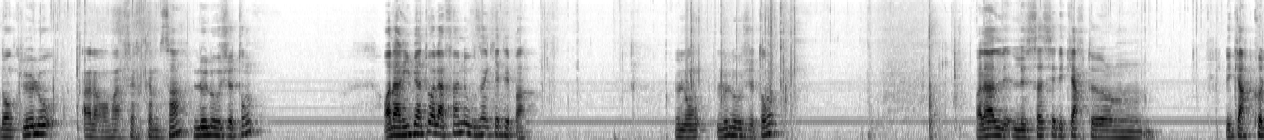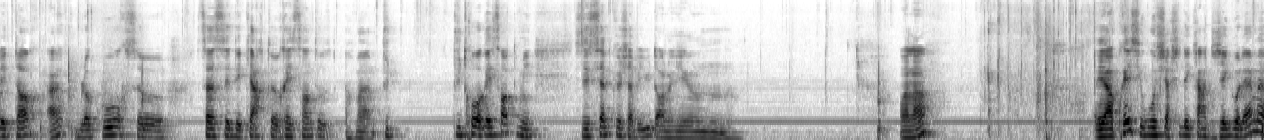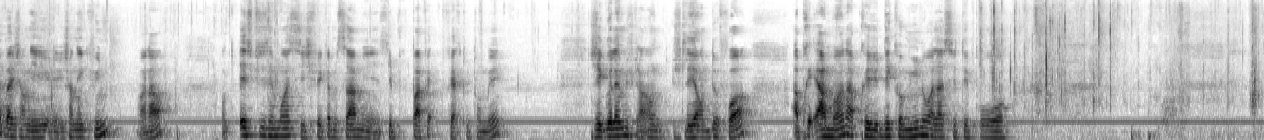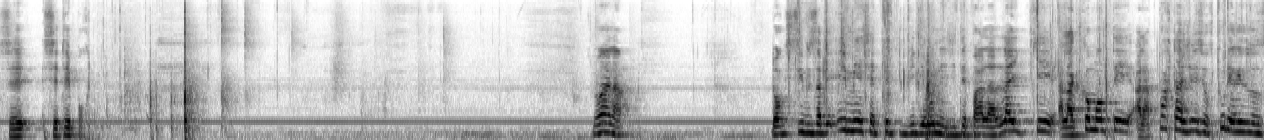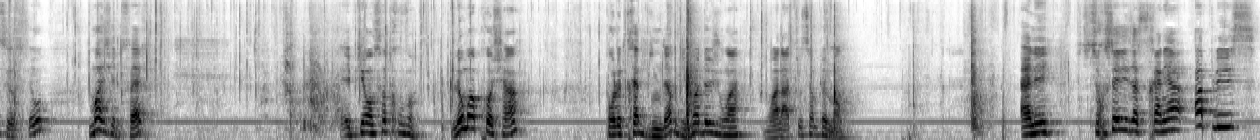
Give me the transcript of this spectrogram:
Donc le lot, alors on va faire comme ça, le lot jeton. On arrive bientôt à la fin, ne vous inquiétez pas. le, le lot jeton. Voilà, ça c'est des cartes, euh, les cartes collector, hein, bloc ours. Euh, ça c'est des cartes récentes, enfin plus, plus trop récentes, mais c'est celles que j'avais eues dans les. Euh, voilà. Et après, si vous recherchez des cartes G-Golem, ben, j'en ai, j'en ai qu'une. Voilà. Donc, excusez-moi si je fais comme ça, mais c'est pour pas faire, tout tomber. G-Golem, je l'ai en deux fois. Après Amon, après des communes, voilà, c'était pour... C'était pour... Voilà. Donc si vous avez aimé cette petite vidéo, n'hésitez pas à la liker, à la commenter, à la partager sur tous les réseaux sociaux. Moi, je vais le faire. Et puis on se retrouve le mois prochain pour le trade binder du mois de juin. Voilà, tout simplement. Allez, sur ce les Australiens, à plus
